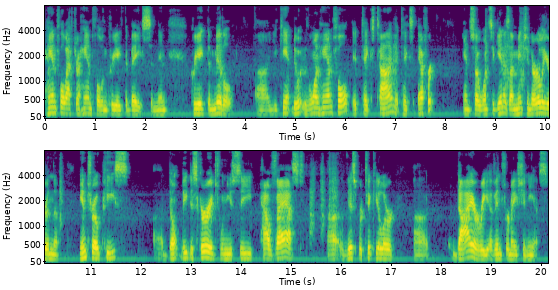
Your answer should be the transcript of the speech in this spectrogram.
handful after handful and create the base, and then create the middle. Uh, you can't do it with one handful. It takes time, it takes effort, and so, once again, as I mentioned earlier in the intro piece, uh, don't be discouraged when you see how vast uh, this particular uh, diary of information is.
